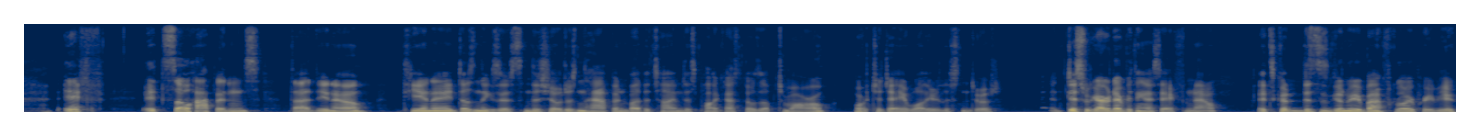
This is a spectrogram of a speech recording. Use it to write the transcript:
if it so happens that, you know, TNA doesn't exist and the show doesn't happen by the time this podcast goes up tomorrow, or today while you're listening to it, disregard everything I say from now. It's good. This is going to be a Bound for Glory preview.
